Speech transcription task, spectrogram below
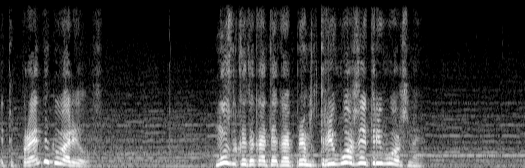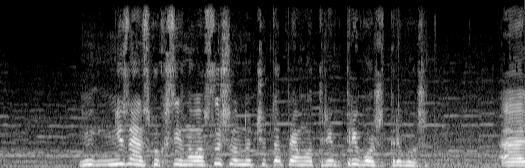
Это про это говорилось? Музыка такая-такая, прям тревожная-тревожная. Не знаю, насколько сильно вас слышно, но что-то прям вот тревожит, тревожит. А...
